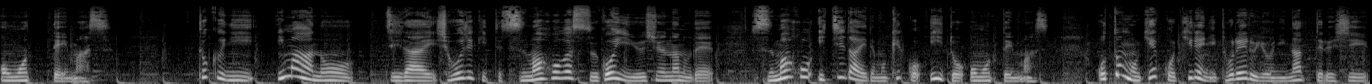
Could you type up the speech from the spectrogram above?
思っています。特に今の時代正直言ってスマホがすごい優秀なのでスマホ1台でも結構いいと思っています。音も結構綺麗に撮れるようになってるし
